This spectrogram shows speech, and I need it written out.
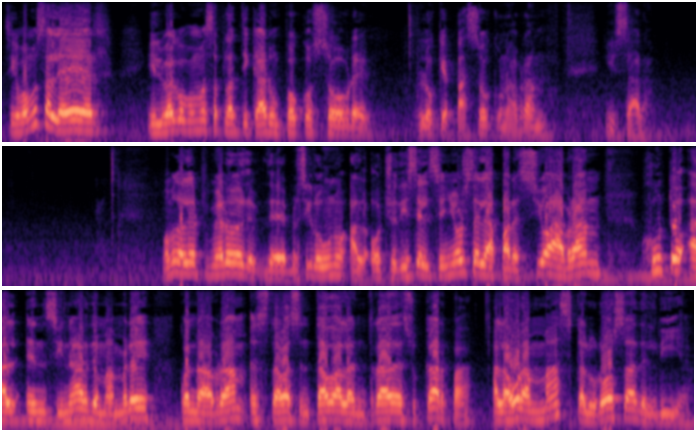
Así que vamos a leer y luego vamos a platicar un poco sobre lo que pasó con Abraham y Sara. Vamos a leer primero de, versículo 1 al 8. Dice, el Señor se le apareció a Abraham junto al encinar de Mamre cuando Abraham estaba sentado a la entrada de su carpa, a la hora más calurosa del día.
